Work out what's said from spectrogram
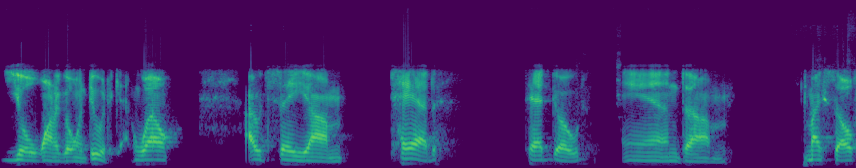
you'll want to go and do it again. Well, I would say um, Tad, Tad Goad, and um, myself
